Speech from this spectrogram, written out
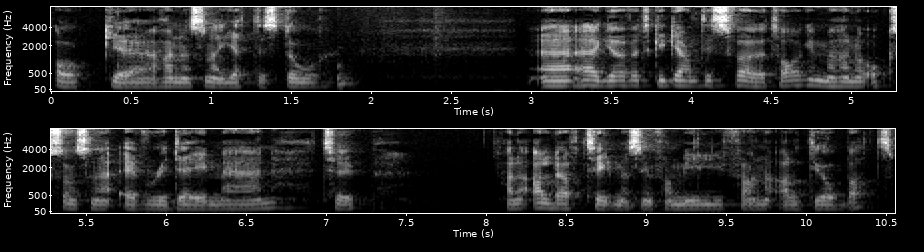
Och eh, han är en sån här jättestor Eh, ägare av ett gigantiskt företag, men han är också en sån här everyday man, typ. Han har aldrig haft tid med sin familj, för han har alltid jobbat.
